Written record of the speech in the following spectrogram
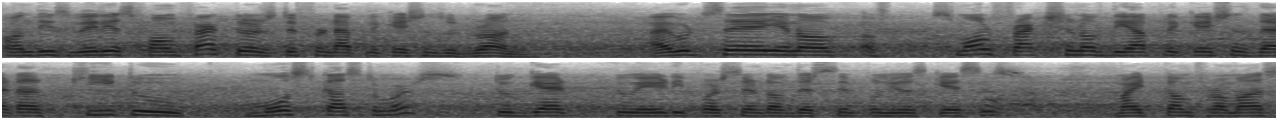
on these various form factors, different applications would run. I would say, you know, a small fraction of the applications that are key to most customers to get to 80% of their simple use cases might come from us,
